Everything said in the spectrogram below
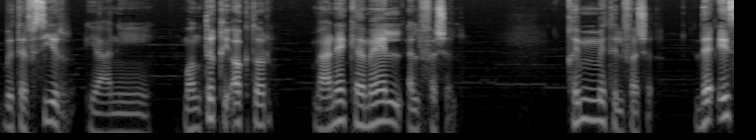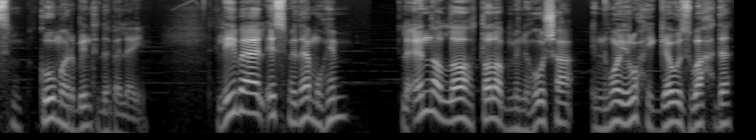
بتفسير يعني منطقي أكتر معناه كمال الفشل قمة الفشل. ده اسم جومر بنت دبلايم. ليه بقى الاسم ده مهم؟ لأن الله طلب من هوشع إن هو يروح يتجوز واحدة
